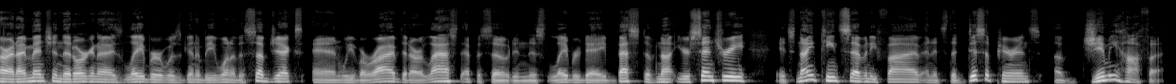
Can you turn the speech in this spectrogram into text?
All right, I mentioned that organized labor was going to be one of the subjects, and we've arrived at our last episode in this Labor Day Best of Not Your Century. It's 1975, and it's the disappearance of Jimmy Hoffa.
